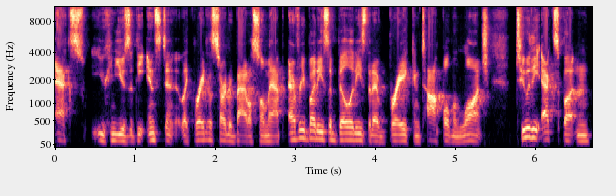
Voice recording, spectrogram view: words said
x you can use at the instant like right at the start of battle so map. Everybody's abilities that have break and topple and launch to the x button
